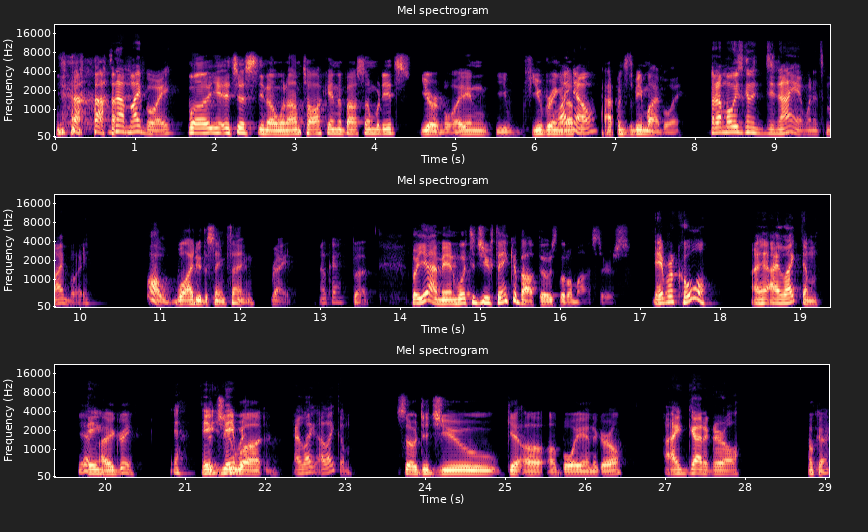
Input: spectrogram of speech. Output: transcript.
It's Yeah. not my boy. well, it's just you know when I'm talking about somebody, it's your boy, and you if you bring Well, it I up, know, it happens to be my boy. but I'm always gonna deny it when it's my boy. Oh well, I do the same thing. Right. Okay. But but yeah, man, what did you think about those little monsters? They were cool. I I like them. Yeah, They- I agree. Yeah. They, did they were, uh, I like I like them. so did you get a, a boy and a girl? I got a girl. Okay.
